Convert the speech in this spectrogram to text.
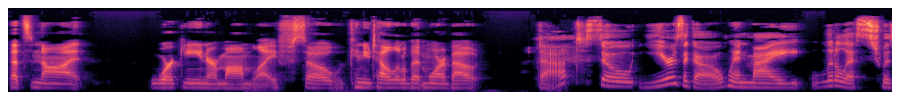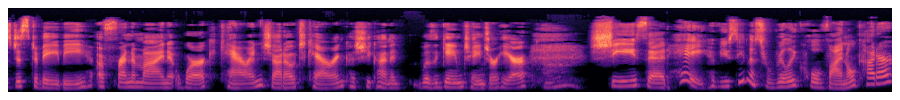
That's not working or mom life. So can you tell a little bit more about that? So years ago, when my littlest was just a baby, a friend of mine at work, Karen, shout out to Karen because she kind of was a game changer here. Oh. she said, Hey, have you seen this really cool vinyl cutter?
